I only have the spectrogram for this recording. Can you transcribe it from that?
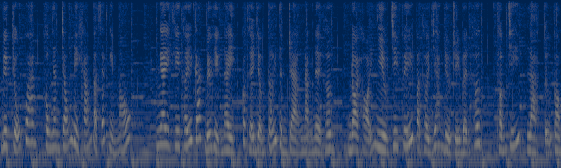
Việc chủ quan không nhanh chóng đi khám và xét nghiệm máu ngay khi thấy các biểu hiện này có thể dẫn tới tình trạng nặng nề hơn, đòi hỏi nhiều chi phí và thời gian điều trị bệnh hơn, thậm chí là tử vong.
